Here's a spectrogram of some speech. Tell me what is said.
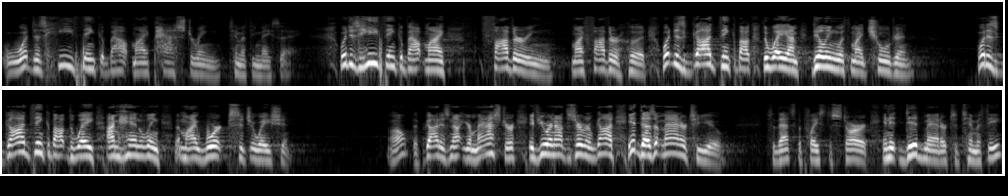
What does He think about my pastoring, Timothy may say? What does He think about my fathering, my fatherhood? What does God think about the way I'm dealing with my children? What does God think about the way I'm handling my work situation? Well, if God is not your master, if you are not the servant of God, it doesn't matter to you. So that's the place to start. And it did matter to Timothy.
